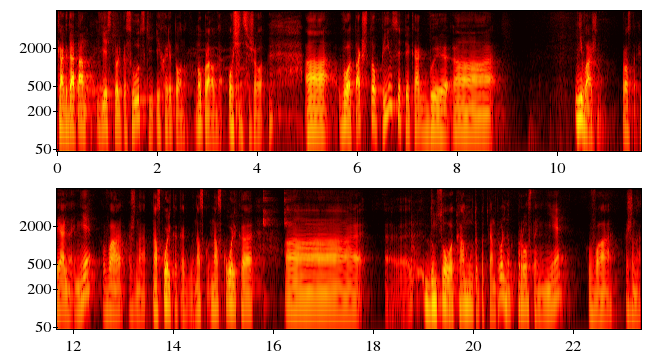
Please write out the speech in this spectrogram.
когда там есть только Слуцкий и Харитонов. Ну, правда, очень тяжело. А, вот, так что, в принципе, как бы а, не важно. Просто реально не важно, насколько, как бы, насколько а, э, Дунцова кому-то подконтрольно, просто не важно.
